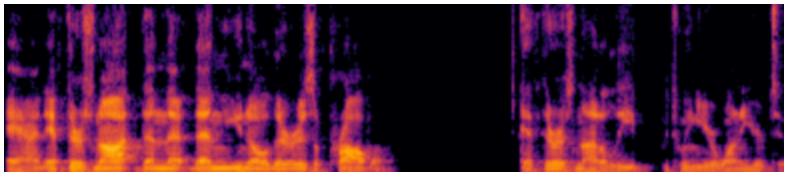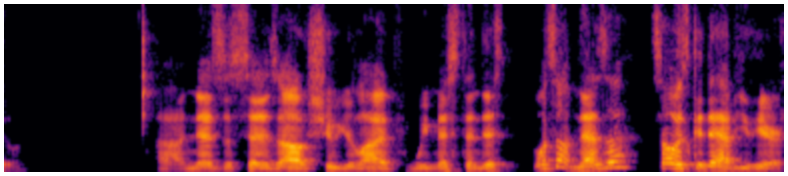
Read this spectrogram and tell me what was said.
And if there's not, then that, then you know there is a problem. If there is not a leap between year one and year two. Uh, Neza says, "Oh shoot, you're live. We missed in this. What's up, Neza? It's always good to have you here."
